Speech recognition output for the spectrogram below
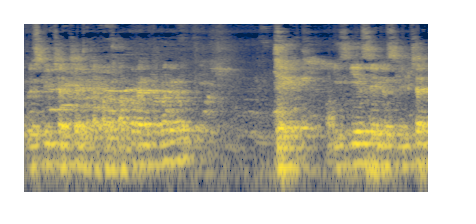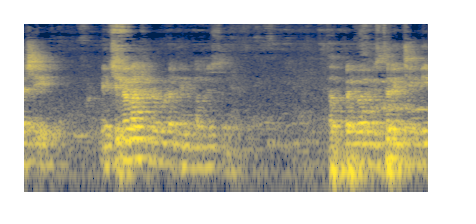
క్రిస్టియన్ చర్చ్ అని చెప్పడం తప్పదంటున్నాను ఈ సిఎస్ఐ క్రిస్టియన్ చర్చి నేను చిన్ననాటి కూడా దీన్ని గమనిస్తున్నాను తత్పరిగా విస్తరించింది.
